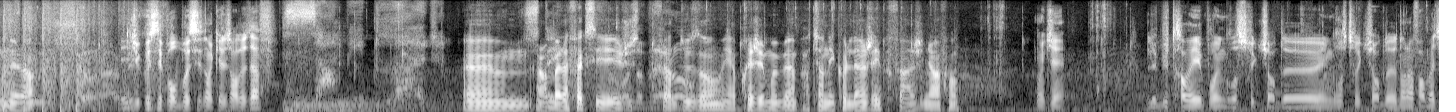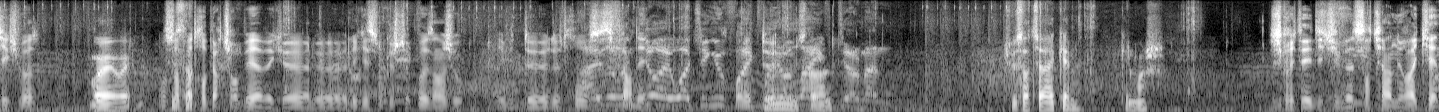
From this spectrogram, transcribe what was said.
On est là. Et du coup, c'est pour bosser dans quel genre de taf? Euh, alors bah, la fac c'est juste pour faire deux ans et après j'aimerais bien partir en école d'ingé pour faire ingénieur info. Ok. Le but de travailler pour une grosse structure de, une grosse structure de, dans l'informatique, je suppose. Ouais ouais. Sois ça. pas trop perturbé avec euh, le- les questions que je te pose, hein, joue. Évite de, de trop se sifflarder. On va être deux. Ça va. Tu veux sortir à quelle? Quelle manche? J'ai cru que t'avais dit que tu vas sortir un Huracan.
